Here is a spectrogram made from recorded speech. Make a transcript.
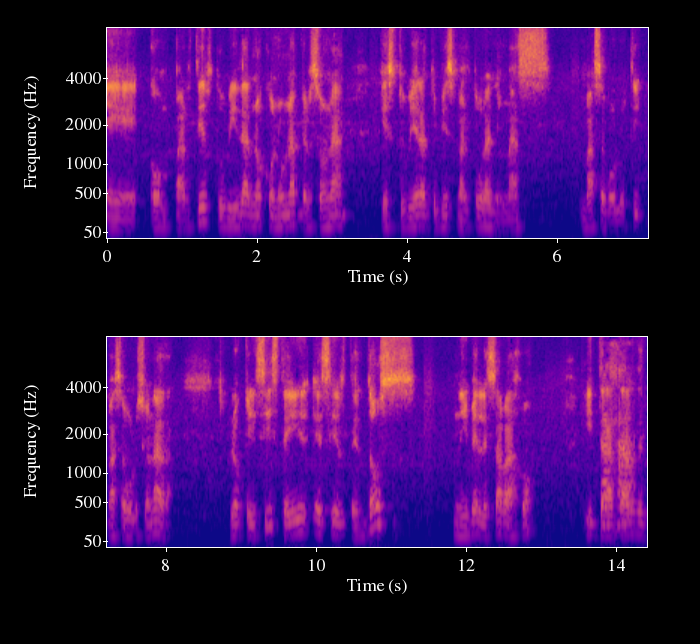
eh, compartir tu vida no con una persona que estuviera a tu misma altura ni más, más, más evolucionada. Lo que hiciste es irte dos niveles abajo y tratar de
